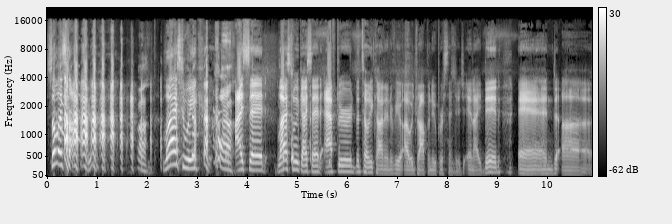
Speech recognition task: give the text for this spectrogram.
So let's talk. last week, I said last week I said after the Tony Khan interview I would drop a new percentage, and I did, and uh,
